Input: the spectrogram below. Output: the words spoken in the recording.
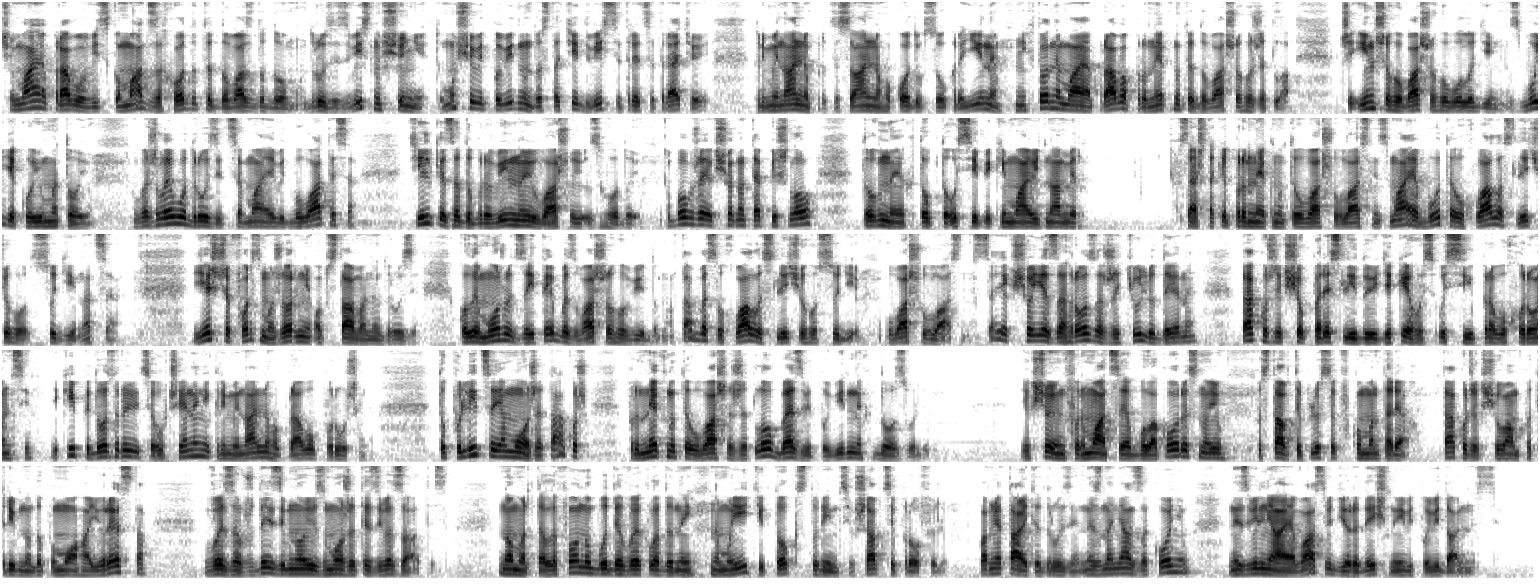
Чи має право військомат заходити до вас додому? Друзі, звісно, що ні. Тому що відповідно до статті 233 Кримінально-процесуального кодексу України ніхто не має права проникнути до вашого житла чи іншого вашого володіння з будь-якою метою. Важливо, друзі, це має відбуватися тільки за добровільною вашою згодою. Або вже якщо на те пішло, то в них, тобто осіб, які мають намір все ж таки проникнути у вашу власність, має бути ухвала слідчого судді на це. Є ще форс-мажорні обставини, друзі, коли можуть зайти без вашого відома та без ухвали слідчого судді у вашу власність. Це якщо є загроза життю людини, також якщо переслідують якихось осіб правоохоронці, які підозрюються у вчиненні кримінального правопорушення, то поліція може також проникнути у ваше житло без відповідних дозволів. Якщо інформація була корисною, поставте плюсик в коментарях. Також, якщо вам потрібна допомога юриста, ви завжди зі мною зможете зв'язатись. Номер телефону буде викладений на моїй TikTok сторінці в шапці профілю. Пам'ятайте, друзі, незнання законів не звільняє вас від юридичної відповідальності.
